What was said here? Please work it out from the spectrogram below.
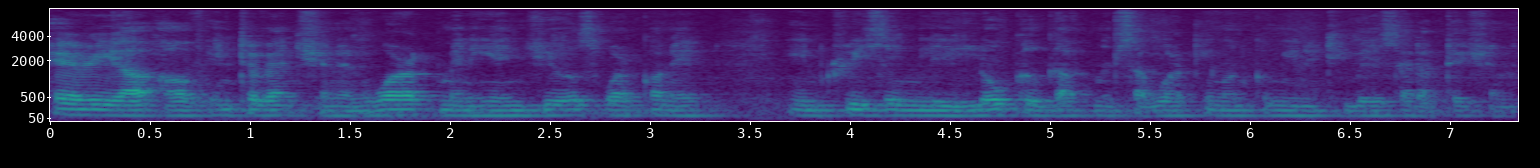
area of intervention and work. Many NGOs work on it. Increasingly, local governments are working on community-based adaptation.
